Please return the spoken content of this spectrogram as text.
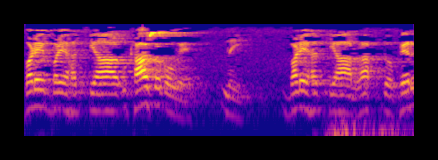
بڑے بڑے ہتھیار اٹھا سکو گے۔ نہیں، بڑے ہتھیار رکھ دو پھر۔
